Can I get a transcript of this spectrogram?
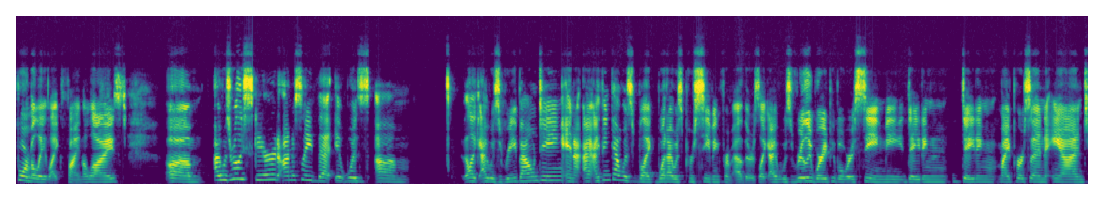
formally like finalized. Um, I was really scared, honestly, that it was um, like I was rebounding and I, I think that was like what I was perceiving from others. Like I was really worried people were seeing me dating dating my person and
